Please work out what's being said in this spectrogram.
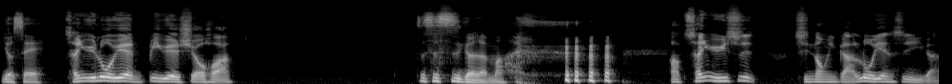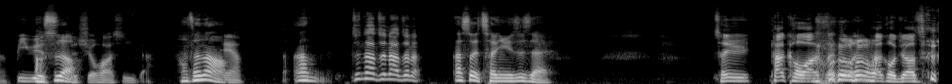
有谁？沉鱼落雁，闭月羞花。这是四个人吗？哦，沉鱼是形容一个、啊，落雁是一个、啊，闭月哦是哦一个羞花是一个、啊。啊，真的、哦哎？呀、啊，真的啊、真的啊、真的啊、那、所以成鱼是谁？沉鱼 taco 啊，很多人 taco 就要吃。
